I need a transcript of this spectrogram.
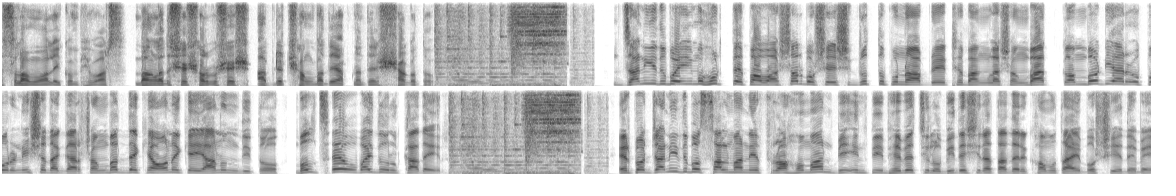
আসসালামু আলাইকুম ভিউয়ার্স। বাংলাদেশের সর্বশেষ আপডেট সংবাদে আপনাদের স্বাগত। জানিয়ে দেব এই মুহূর্তে পাওয়া সর্বশেষ গুরুত্বপূর্ণ আপডেট বাংলা সংবাদ। কম্বোডিয়ার উপর নিষেধাজ্ঞার সংবাদ দেখে অনেকেই আনন্দিত, বলছে ওবায়দুল কাদের। এরপর জানিয়ে দেব, সালমান এফ রহমান বিএনপি ভেবেছিল বিদেশিরা তাদের ক্ষমতায় বসিয়ে দেবে।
